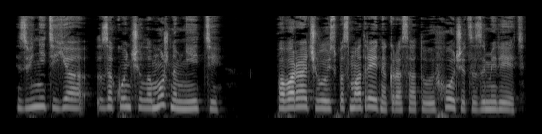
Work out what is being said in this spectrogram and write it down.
Извините, я закончила, можно мне идти? Поворачиваюсь посмотреть на красоту и хочется замереть.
